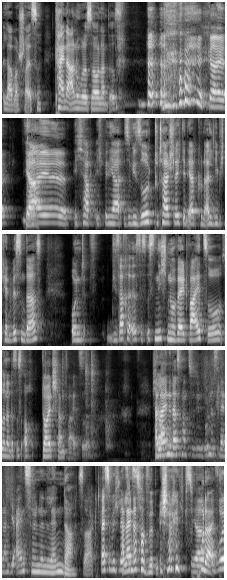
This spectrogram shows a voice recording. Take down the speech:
laber Scheiße. Keine Ahnung, wo das Sauerland ist. Geil. Ja. Geil. Ich hab, ich bin ja sowieso total schlecht in Erdkunde. Alle, die mich kennen, wissen das. Und die Sache ist, das ist nicht nur weltweit so, sondern das ist auch deutschlandweit so. Ich Alleine, auch. dass man zu den Bundesländern die einzelnen Länder sagt. Weißt du, wo ich letztens... Allein das verwirrt mich. Ich bin Ja, da- obwohl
